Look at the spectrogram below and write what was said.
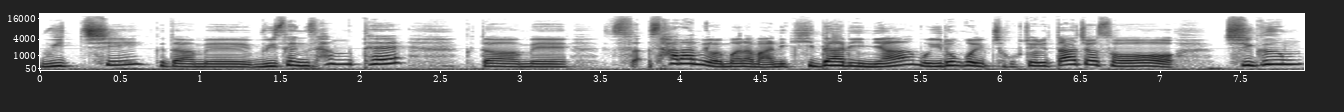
위치, 그 다음에 위생 상태, 그 다음에 사람이 얼마나 많이 기다리냐, 뭐 이런 걸 적절히 따져서 지금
